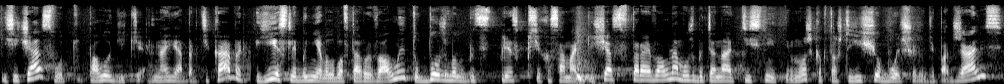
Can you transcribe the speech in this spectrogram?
И сейчас, вот по логике ноябрь-декабрь, если бы не было бы второй волны, то должен был быть всплеск психосоматики. Сейчас вторая волна, может быть, она оттеснит немножко, потому что еще больше люди поджались.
